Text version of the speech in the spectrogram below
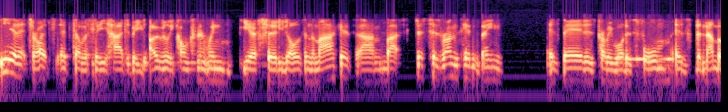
Yeah, that's right. It's, it's obviously hard to be overly confident when you're thirty dollars in the market, um, but just his runs hadn't been as bad as probably what his form is. The number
